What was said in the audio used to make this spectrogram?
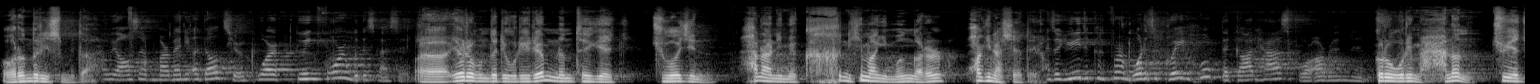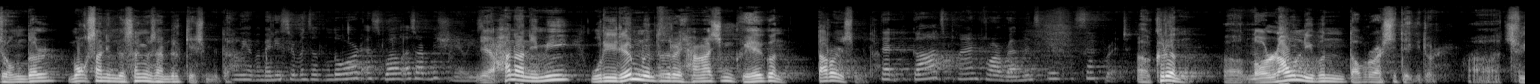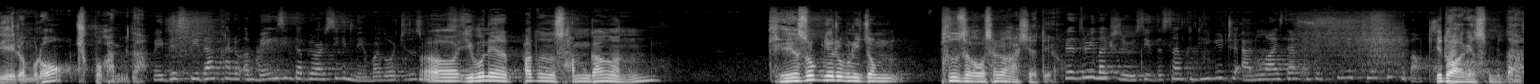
어른들이 있습니다. 어, 여러분들이 우리 렘넌트에게 주어진 하나님의 큰 희망이 뭔가를 확인하셔야 돼요. 그리고 우리 많은 주의 종들, 목사님들, 선교사님들 계십니다. 예, 하나님이 우리 렘넌트들을 향하신 계획은 따로 있습니다. 어, 그런 어, 놀라운 이번 WRC 되기를 어, 주의 이름으로 축복합니다. 어, 이번에 받은 3강은 계속 여러분이 좀 분석하고 생각하셔야 돼요. 기도하겠습니다.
